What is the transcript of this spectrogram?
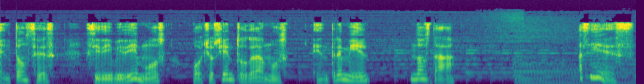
Entonces, Si dividimos 800 gramos entre 1000, nos da... Así es,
